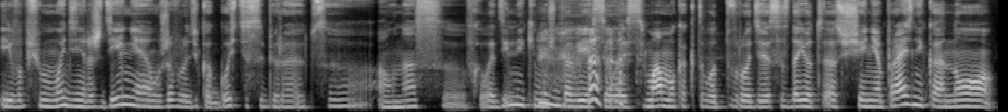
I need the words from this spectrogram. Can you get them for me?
И, в общем, мой день рождения уже вроде как гости собираются, а у нас э, в холодильнике муж повесилась. Мама как-то вот вроде создает ощущение праздника, но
